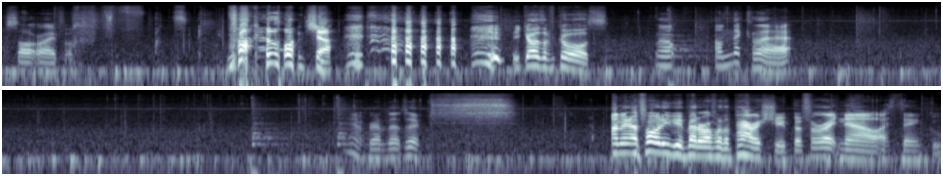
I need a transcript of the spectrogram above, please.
Assault Rifle. Rocket Launcher! because of course. Well, I'll nick that. Yeah, I'll grab that too. I mean, I'd probably be better off with a parachute, but for right now, I think... Ooh.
